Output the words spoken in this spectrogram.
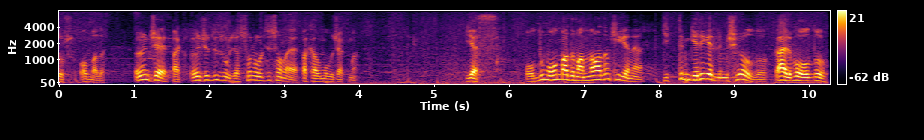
Dur olmadı. Önce bak önce düz vuracağız sonra ulti sonra E. Bakalım olacak mı? Yes. Oldu mu olmadı mı anlamadım ki gene. Gittim geri geldim bir şey oldu. Galiba oldu.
